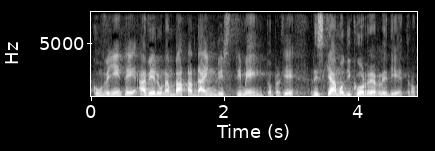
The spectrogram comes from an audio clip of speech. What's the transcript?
conveniente avere un'ambata da investimento perché rischiamo di correrle dietro.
